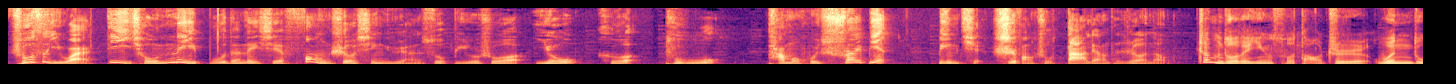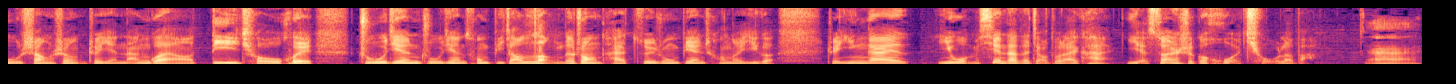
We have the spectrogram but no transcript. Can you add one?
除此以外，地球内部的那些放射性元素，比如说铀和土，它们会衰变，并且释放出大量的热能。这么多的因素导致温度上升，这也难怪啊，地球会逐渐逐渐从比较冷的状态，最终变成了一个，这应该以我们现在的角度来看，也算是个火球了吧？哎，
